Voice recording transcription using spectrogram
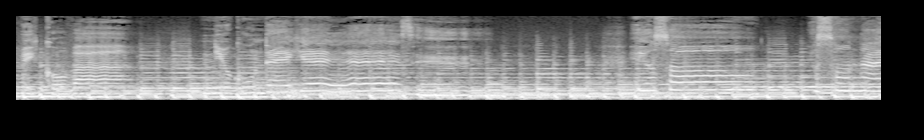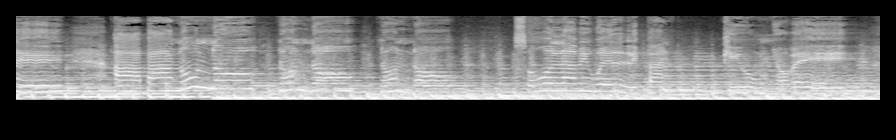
vale Abiko va Nyukunde Io so so nae. Aba no no No no No no. So labi welli pan Ki umnyo be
